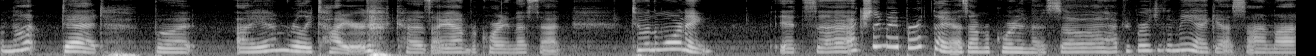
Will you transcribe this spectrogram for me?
I'm not dead, but I am really tired because I am recording this at 2 in the morning. It's uh, actually my birthday as I'm recording this, so uh, happy birthday to me, I guess. I'm, uh,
